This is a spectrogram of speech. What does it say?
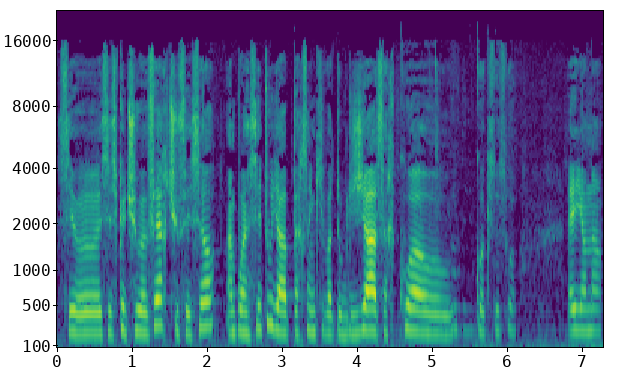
c'est euh, c'est ce que tu veux faire, tu fais ça. Un point, c'est tout. Il y a personne qui va t'obliger à faire quoi euh, quoi que ce soit. Et il y en a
